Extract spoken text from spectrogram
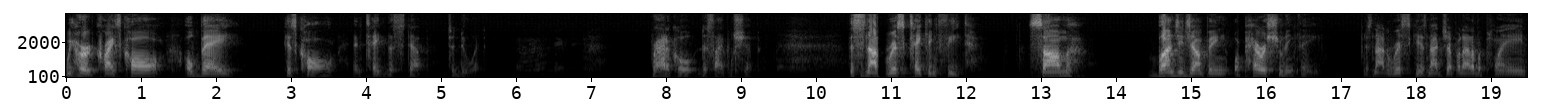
We heard Christ call, obey his call, and take the step to do it. Radical discipleship. This is not a risk taking feat. Some bungee jumping or parachuting thing. It's not risky. It's not jumping out of a plane,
